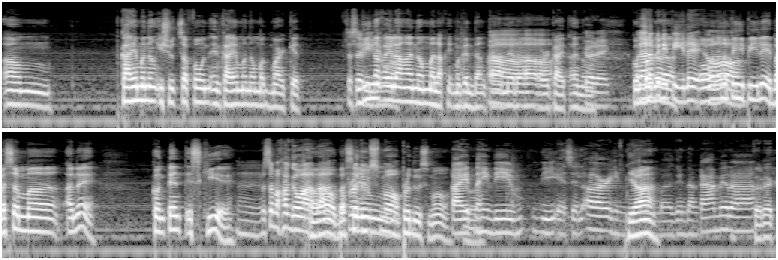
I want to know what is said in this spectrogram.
um kaya mo nang i-shoot sa phone and kaya mo nang mag-market. Hindi na mo. kailangan ng malaki magandang camera Ah, or kahit ano. Correct. wala Kumbaga- na pinipili. Oo, wala Oo. na pinipili. Basta ma, ano eh, content is key eh. Mm, basta makagawa ka, Oo, basta ma-produce yung mo. ma-produce mo. Kahit Diba? na hindi hindi SLR, hindi Yeah. magandang camera. Correct.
